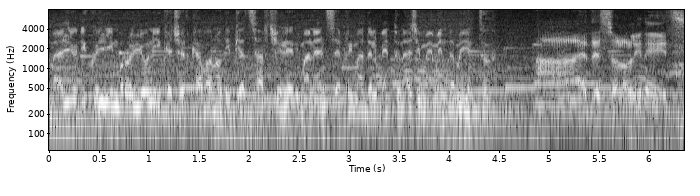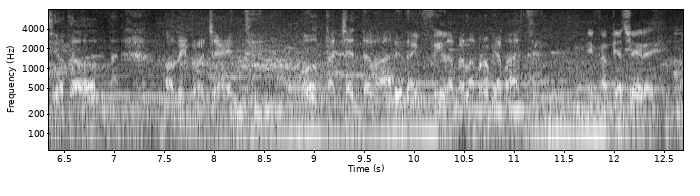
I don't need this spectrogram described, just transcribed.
Meglio di quegli imbroglioni che cercavano di piazzarci le rimanenze prima del ventunesimo emendamento. Ah, ed è solo l'inizio, Tom. Ho dei progetti. Molta gente valida in fila per la propria parte. Mi fa piacere.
